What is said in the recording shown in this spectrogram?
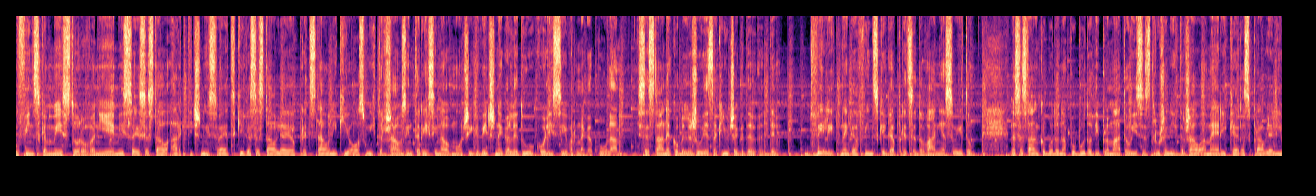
V finskem mestu Rovaniemi se je sestal Arktični svet, ki ga sestavljajo predstavniki osmih držav z interesi na območjih večnega ledu okoli Severnega pola. Sestanek obeležuje zaključek de, de, dveletnega finskega predsedovanja svetu. Na sestanku bodo na pobudo diplomatov iz Združenih držav Amerike razpravljali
